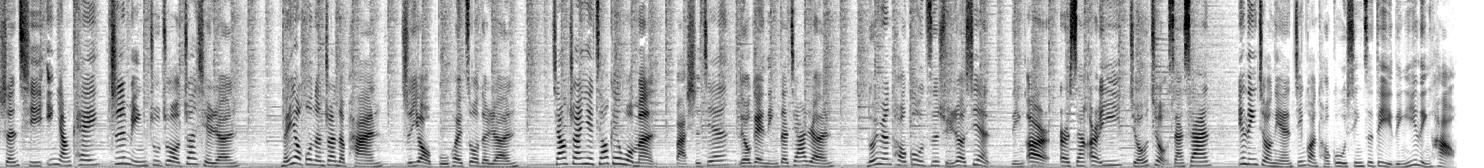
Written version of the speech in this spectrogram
神奇阴阳 K 知名著作撰写人。没有不能赚的盘，只有不会做的人。将专业交给我们，把时间留给您的家人。轮源投顾咨询热线：零二二三二一九九三三一零九年经管投顾新字第零一零号。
